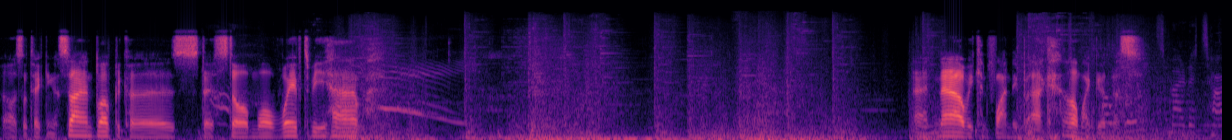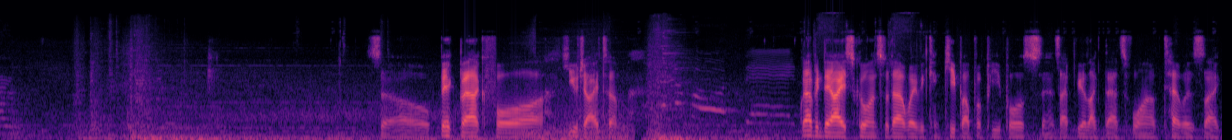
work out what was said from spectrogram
We're also taking a Scion buff because there's still more wave to be have. And now we can finally back. Oh my goodness. So, big back for huge item. Grabbing the ice cone so that way we can keep up with people, since I feel like that's one of Terra's like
